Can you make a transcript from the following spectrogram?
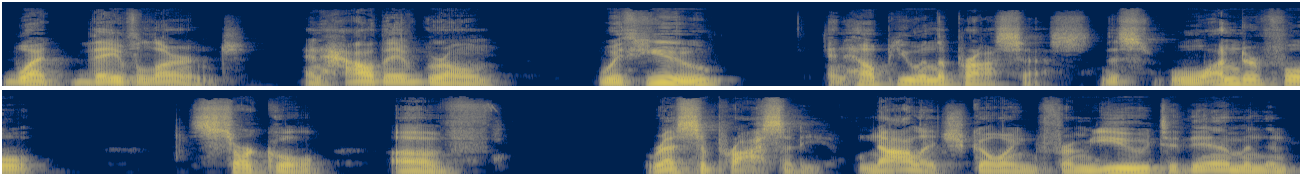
what they've learned and how they've grown with you and help you in the process. This wonderful circle of reciprocity, knowledge going from you to them and then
